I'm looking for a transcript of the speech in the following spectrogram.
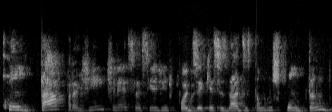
contar para a gente, né? Se assim a gente pode dizer que esses dados estão nos contando,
